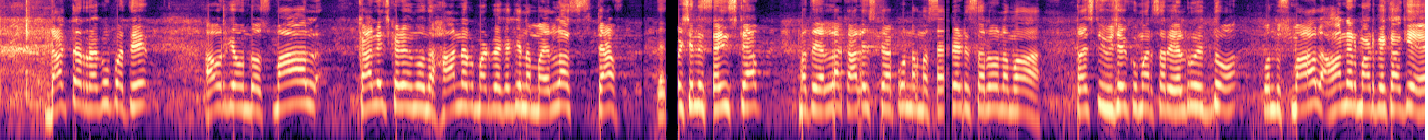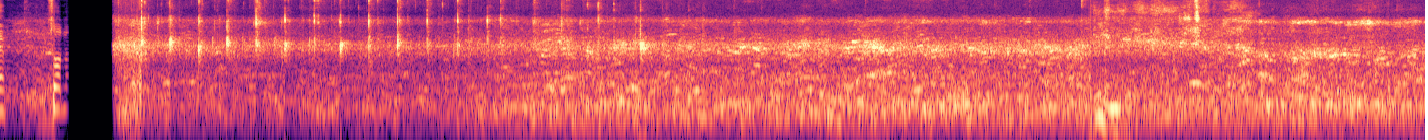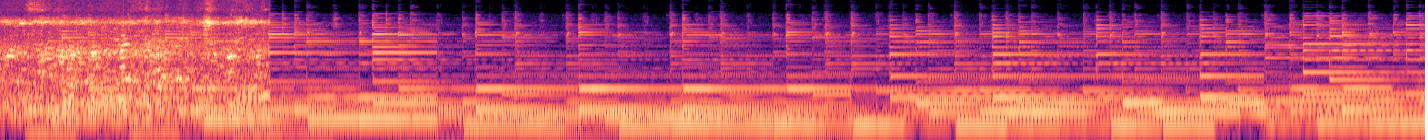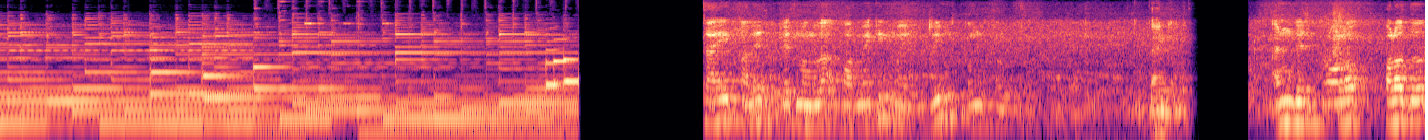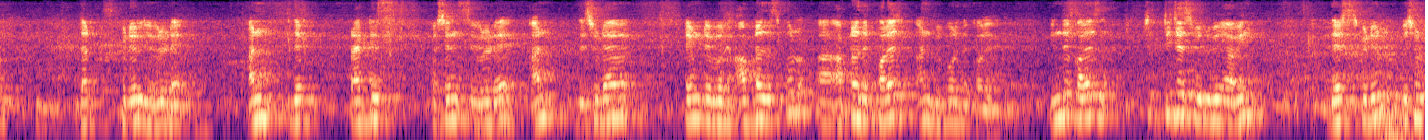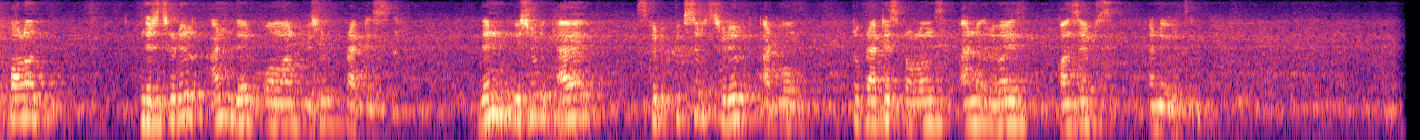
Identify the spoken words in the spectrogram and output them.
doctor Raghupati ಅವ್ರಿಗೆ ಒಂದು ಸ್ಮಾಲ್ ಕಾಲೇಜ್ ಕಡೆ ಒಂದು ಹಾನರ್ ಮಾಡಬೇಕಾಗಿ ನಮ್ಮ ಎಲ್ಲ ಸ್ಟಾಫ್ ಎಸ್ಪೆಷಲಿ ಸೈನ್ಸ್ ಸ್ಟಾಫ್ ಮತ್ತು ಎಲ್ಲ ಕಾಲೇಜ್ ಸ್ಟಾಫು ನಮ್ಮ ಸೆಕ್ರೆಟರಿ ಸರು ನಮ್ಮ ಟ್ರಸ್ಟಿ ವಿಜಯ್ ಕುಮಾರ್ ಸರ್ ಎಲ್ಲರೂ ಇದ್ದು ಒಂದು ಸ್ಮಾಲ್ ಆನರ್ ಮಾಡಬೇಕಾಗಿ. So For making my dream come true. Thank you. And they follow, follow the, that schedule every day. And they practice questions every day. And they should have timetable after the school, uh, after the college and before the college. In the college, teachers will be having their schedule. We should follow their schedule and their homework we should practice. Then we should have a fixed schedule at home to practice problems and revise concepts and everything.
